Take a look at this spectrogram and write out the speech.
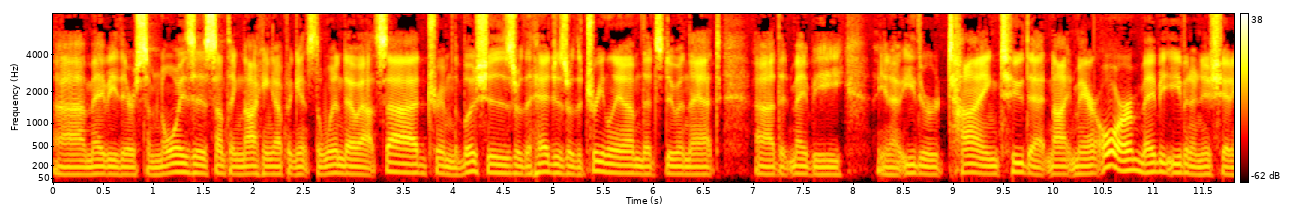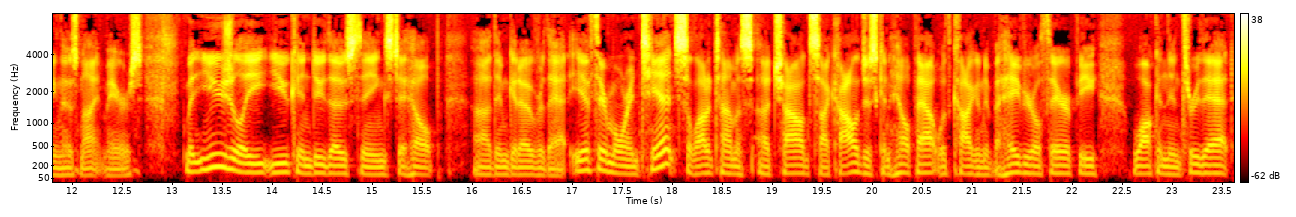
Uh, maybe there's some noises, something knocking up against the window outside. Trim the bushes or the hedges or the tree limb that's doing that. Uh, that may be, you know, either tying to that nightmare or maybe even initiating those nightmares. But usually, you can do those things to help uh, them get over that. If they're more intense, a lot of times a, a, child psychologist can help out with cognitive behavioral therapy, walking them through that.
